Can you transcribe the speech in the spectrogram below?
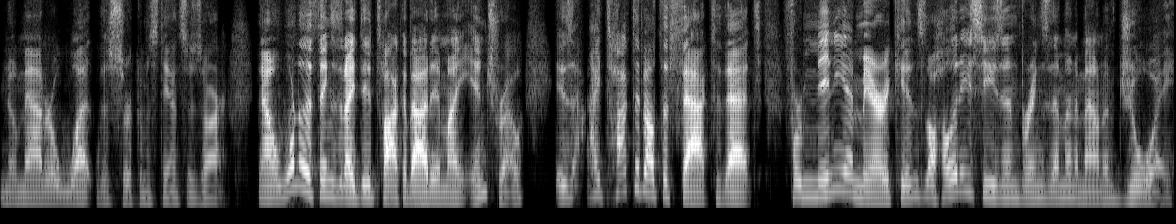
no matter what the circumstances are. Now, one of the things that I did talk about in my intro is I talked about the fact that for many Americans, the holiday season brings them an amount of joy.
